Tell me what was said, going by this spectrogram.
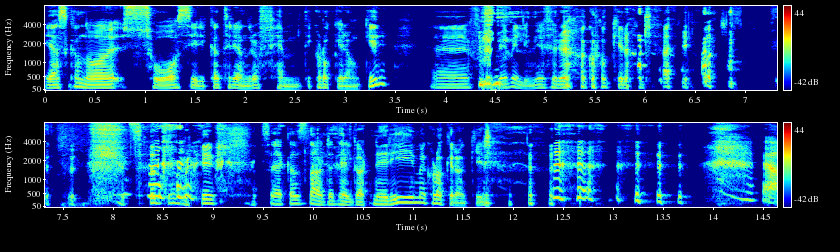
Jeg skal nå så ca. 350 klokkeranker, eh, for det ble veldig mye frø av klokkeranker her i år. Så, blir, så jeg kan starte et helt gartneri med klokkeranker. ja,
